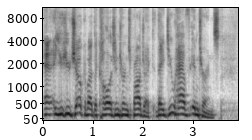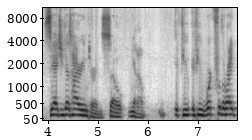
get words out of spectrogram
and you, you joke about the college interns project. They do have interns. CIG does hire interns. So, you know, if you if you work for the right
